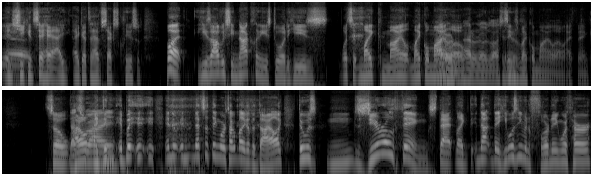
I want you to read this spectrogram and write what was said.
and she can say, "Hey, I, I got to have sex with Clint Eastwood." But he's obviously not Clint Eastwood. He's what's it, Mike Milo, Michael I Milo. don't, I don't know his last His name. name is Michael Milo, I think. So That's I don't. I didn't. it- but it, it, and, and that's the thing we're talking about, like the dialogue. There was n- zero things that like not that he wasn't even flirting with her,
